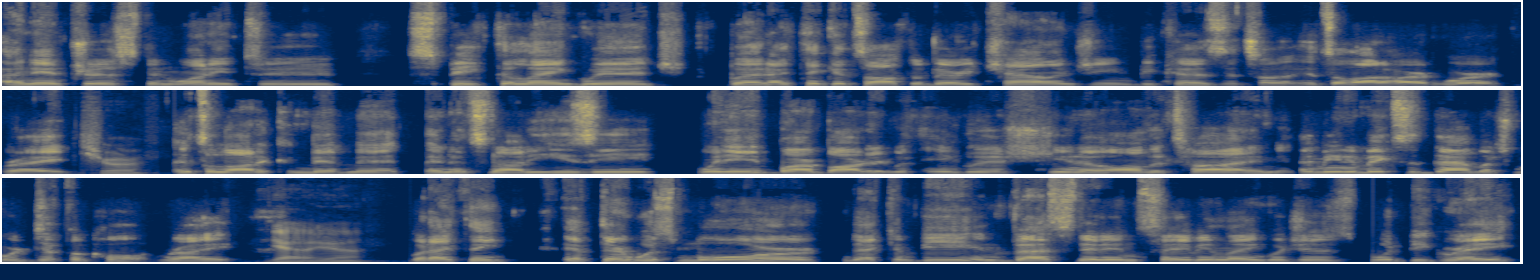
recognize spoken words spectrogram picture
an interest in wanting to speak the language, but I think it's also very challenging because it's a it's a lot of hard work, right? Sure. It's a lot of commitment and it's not easy when you bombarded with English, you know, all the time, I mean, it makes it that much more difficult, right? Yeah, yeah. But I think if there was more that can be invested in saving languages would be great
